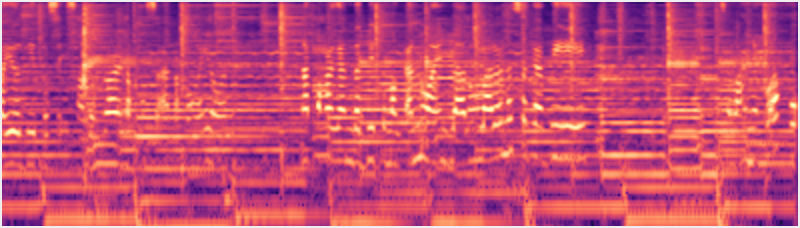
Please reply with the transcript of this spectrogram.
kayo dito sa isang lugar na kung saan ako ngayon. Napakaganda dito mag-unwind, lalong-lalo na sa gabi. Samahan niyo po ako,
